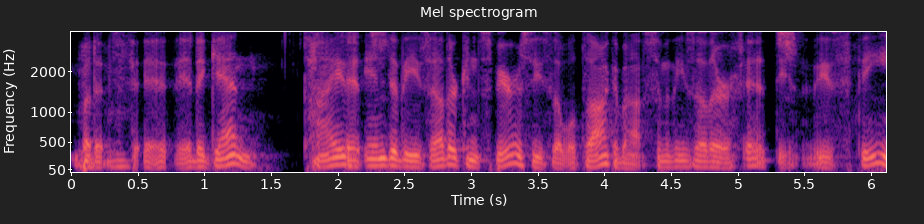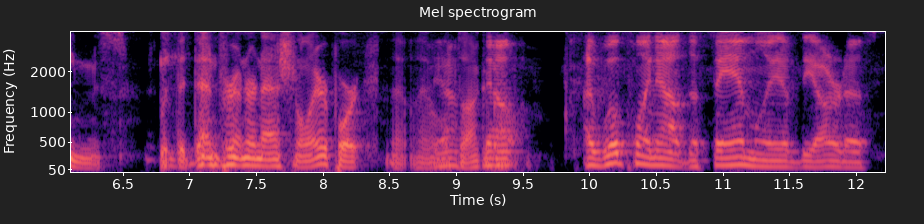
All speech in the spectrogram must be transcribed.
But it, it it again ties Fits. into these other conspiracies that we'll talk about. Some of these other these, these themes with the Denver International Airport that, that Yeah. we'll talk Now, about. I will point out the family of the artist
